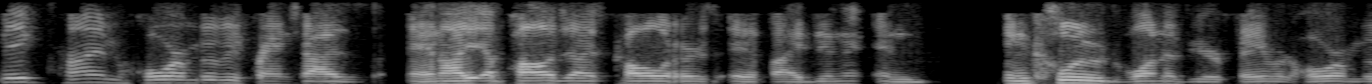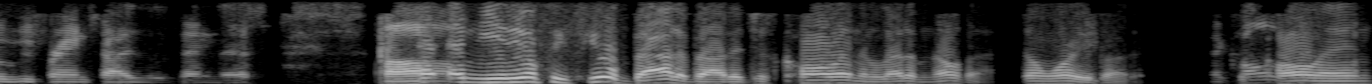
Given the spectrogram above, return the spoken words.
big time horror movie franchise, and I apologize, callers, if I didn't in, include one of your favorite horror movie franchises in this. Um, and, and you know, if you feel bad about it, just call in and let them know that. Don't worry about it. Just call, call in,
